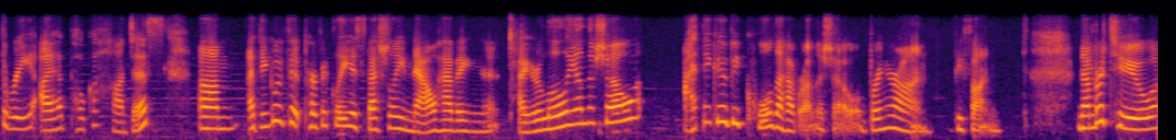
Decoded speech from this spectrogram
three, I have Pocahontas. Um, I think it would fit perfectly, especially now having Tiger Lily on the show. I think it would be cool to have her on the show. Bring her on. Be fun. Number two,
